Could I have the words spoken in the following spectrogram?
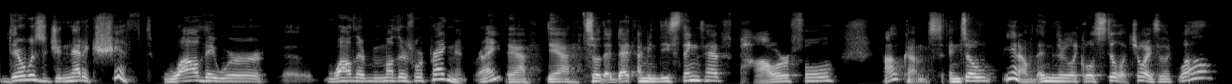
there was a genetic shift while they were uh, while their mothers were pregnant right? Yeah yeah. So that, that i mean these things have powerful outcomes. And so you know and they're like well it's still a choice. They're like well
